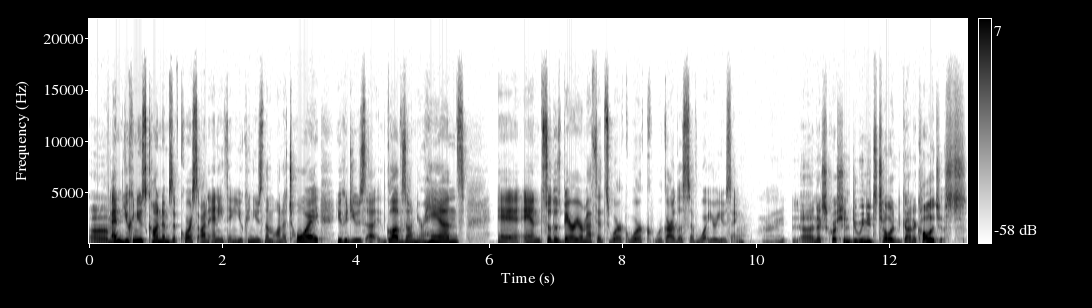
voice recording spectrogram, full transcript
And you can use condoms, of course, on anything. You can use them on a toy. You could use uh, gloves on your hands, and so those barrier methods work work regardless of what you're using. All right. Uh, next question: Do we need to tell our gynecologists?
